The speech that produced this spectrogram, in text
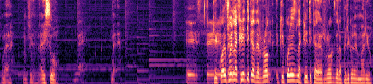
Bueno, en fin, ahí estuvo. Bueno. Este, ¿Que ¿Cuál fue la sí, crítica de rock? ¿Que ¿Cuál es la crítica de rock de la película de Mario?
